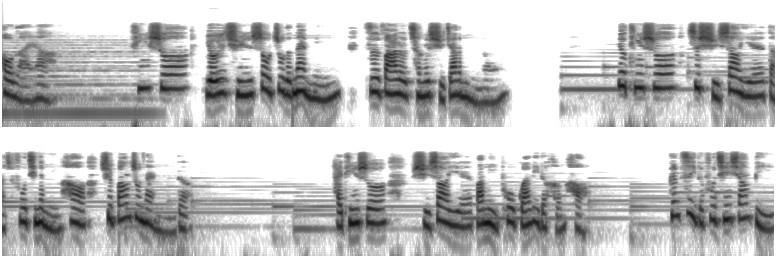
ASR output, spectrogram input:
后来啊，听说有一群受助的难民自发的成了许家的米农，又听说是许少爷打着父亲的名号去帮助难民的，还听说许少爷把米铺管理的很好，跟自己的父亲相比，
